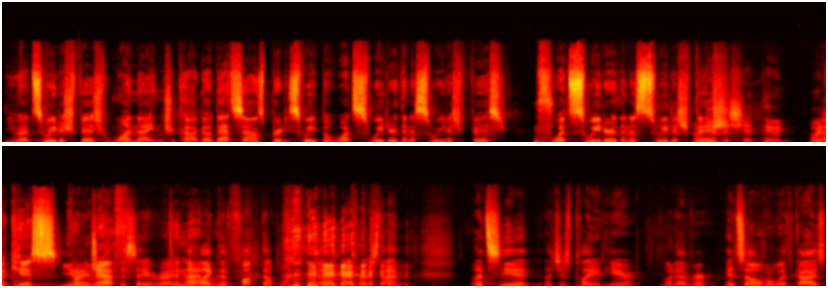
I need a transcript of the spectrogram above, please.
You had Swedish fish one night in Chicago. That sounds pretty sweet, but what's sweeter than a Swedish fish? What's sweeter than a Swedish Who gives a shit, dude? What A kiss You from don't even have Jeff to say it right. to I like Natalie. the fucked up one better the first time. Let's see it. Let's just play it here. Whatever. It's over with, guys.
